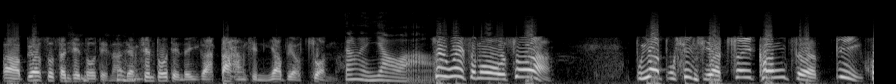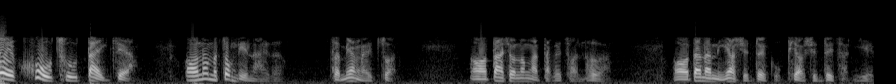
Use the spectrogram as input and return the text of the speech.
啊！不要说三千多点啦、两千多点的一个大行情，你要不要赚嘛？当然要啊，所以为什么我说啊，不要不信邪啊，追空者必会付出代价。哦，那么重点来了，怎么样来赚？哦，大兄让啊打开传贺啊。哦，当然你要选对股票，选对产业。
